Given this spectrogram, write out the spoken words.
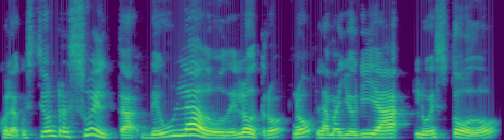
con la cuestión resuelta de un lado o del otro, ¿no? La mayoría lo es todo,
